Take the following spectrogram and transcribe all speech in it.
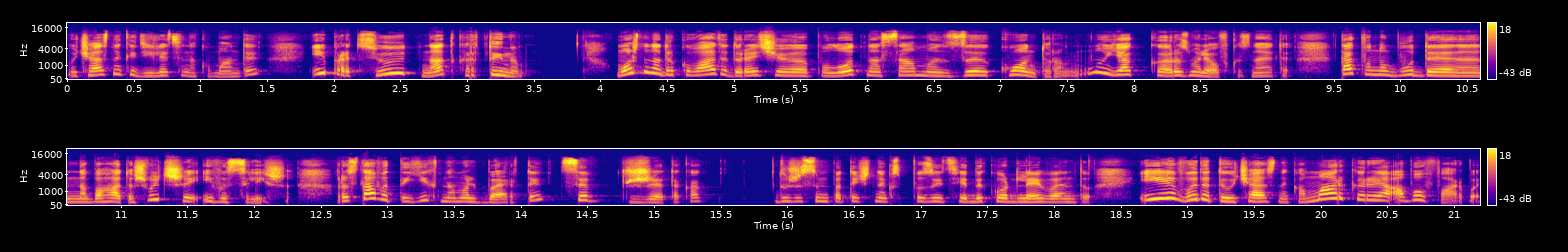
учасники діляться на команди і працюють над картинами. Можна надрукувати, до речі, полотна саме з контуром, ну як розмальовка, знаєте. Так воно буде набагато швидше і веселіше. Розставити їх на мольберти це вже така дуже симпатична експозиція, декор для івенту, і видати учасникам маркери або фарби.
